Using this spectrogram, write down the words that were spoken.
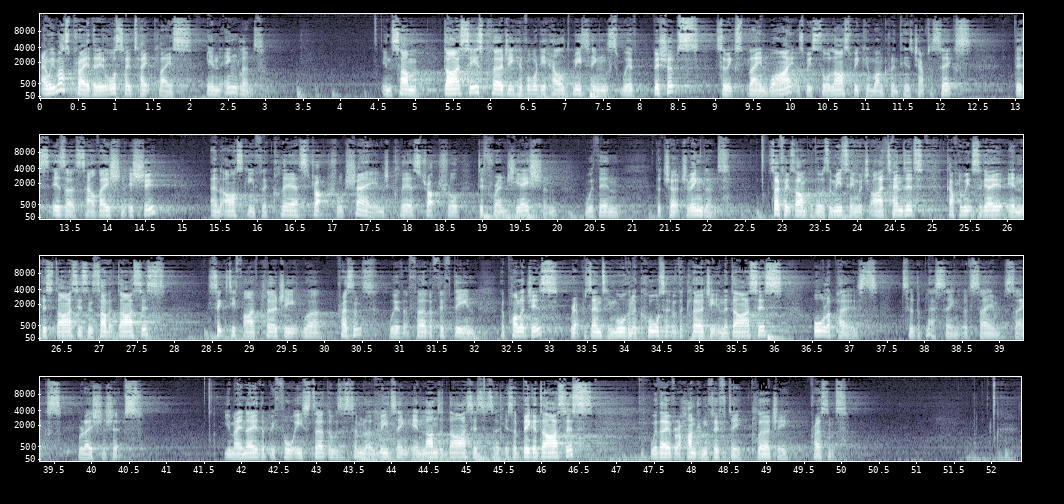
And we must pray that it also take place in England. In some dioceses, clergy have already held meetings with bishops to explain why, as we saw last week in 1 Corinthians chapter 6, this is a salvation issue and asking for clear structural change, clear structural differentiation within the Church of England. So, for example, there was a meeting which I attended a couple of weeks ago in this diocese, in Southwark Diocese. 65 clergy were present, with a further 15 apologies, representing more than a quarter of the clergy in the diocese, all opposed to the blessing of same sex relationships. You may know that before Easter there was a similar meeting in London Diocese. It's a, it's a bigger diocese with over 150 clergy present.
